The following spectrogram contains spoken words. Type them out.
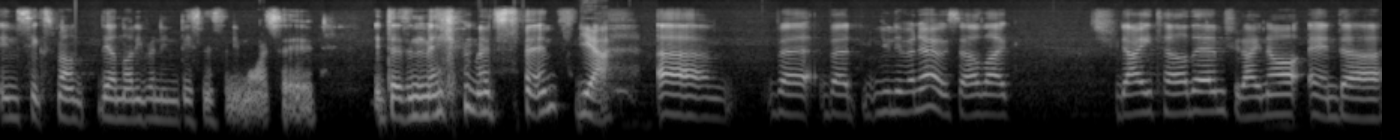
in six months they're not even in business anymore. So it doesn't make much sense. Yeah. Um, but but you never know. So i'm like should i tell them? Should i not? And uh,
